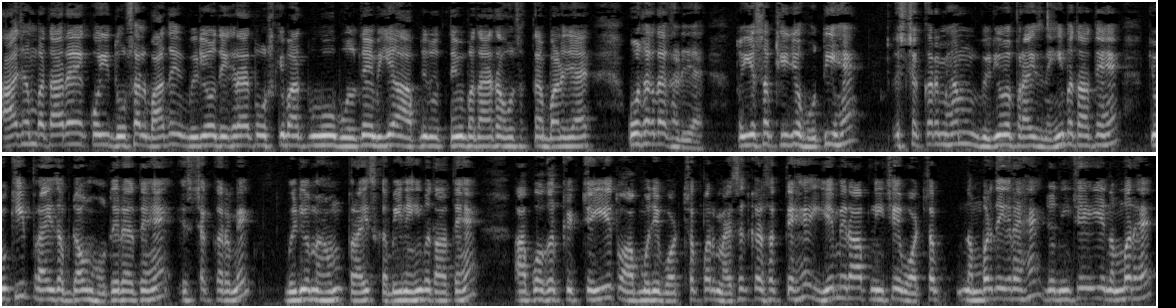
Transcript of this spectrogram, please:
आज हम बता रहे हैं, कोई दो साल बाद वीडियो देख रहा है तो उसके बाद वो बोलते हैं, भैया, आपने तो इतने में बताया था, हो सकता है बढ़ जाए, हो सकता है घट जाए। तो ये सब चीज़ें होती हैं। इस चक्कर में हम वीडियो में प्राइस नहीं बताते हैं, क्योंकि प्राइस अप डाउन होते रहते हैं। इस चक्कर में वीडियो में हम प्राइस कभी नहीं बताते हैं। आपको अगर किट चाहिए तो आप मुझे व्हाट्सएप पर मैसेज कर सकते हैं। ये मेरा आप नीचे व्हाट्सएप नंबर देख रहे हैं, जो नीचे ये नंबर है।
